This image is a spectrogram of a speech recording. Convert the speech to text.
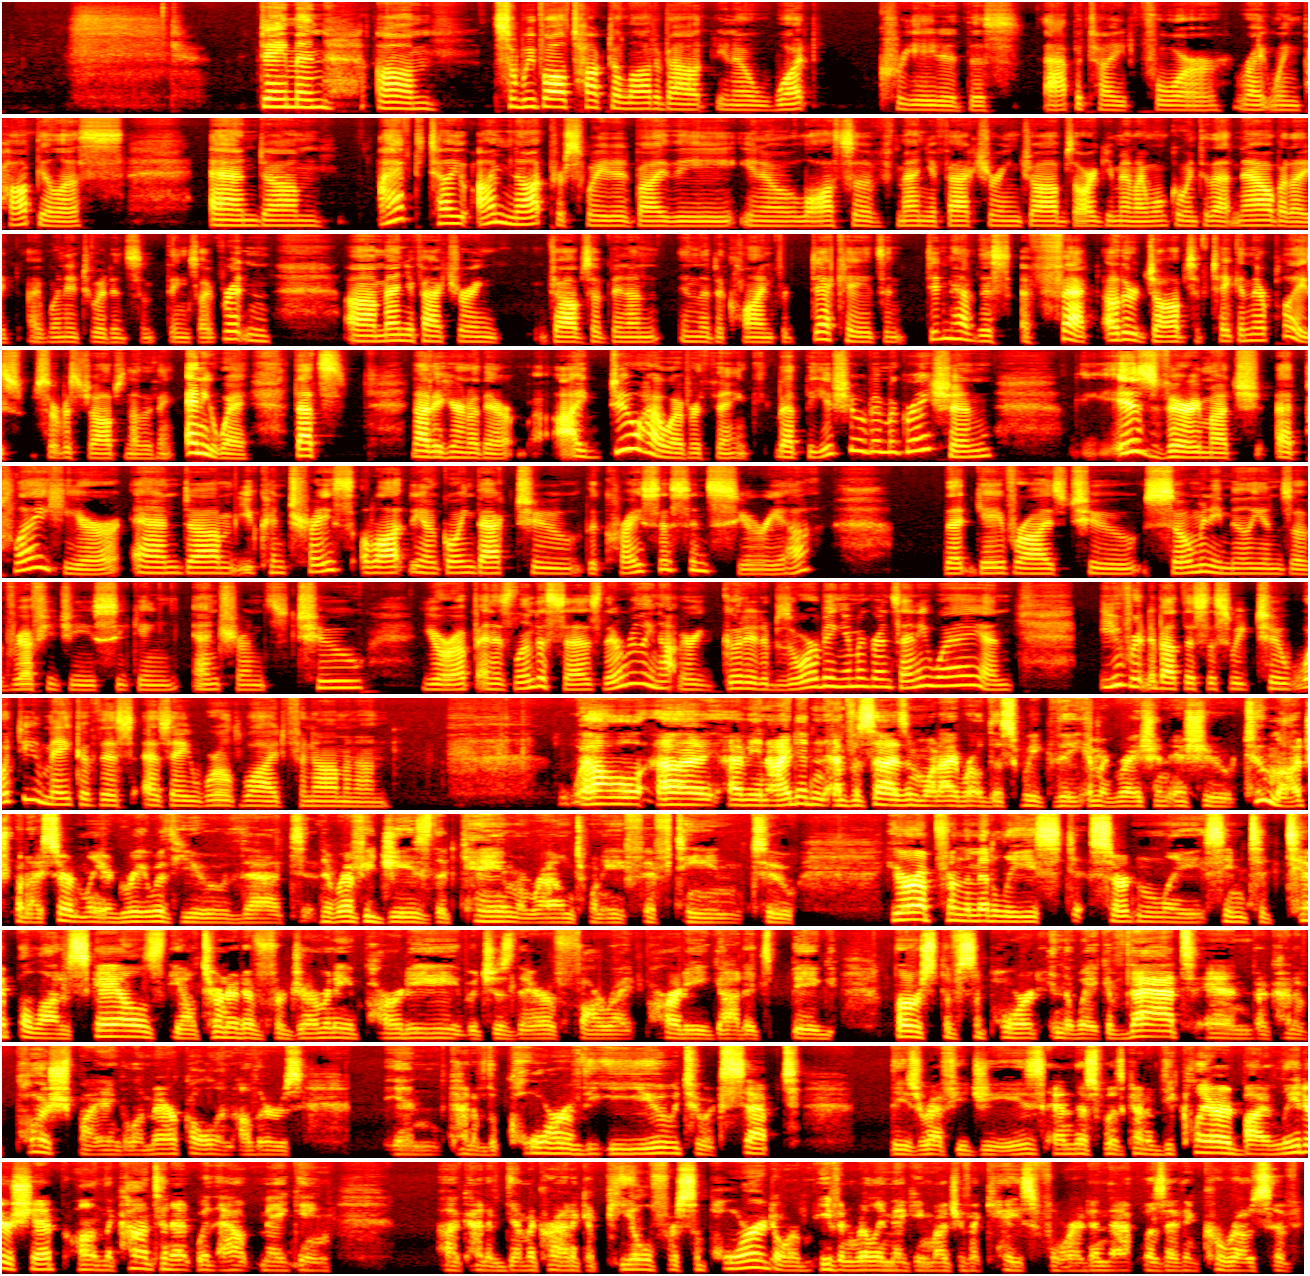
Damon, um, so we've all talked a lot about, you know, what created this appetite for right wing populists. And um, I have to tell you, I'm not persuaded by the you know loss of manufacturing jobs argument. I won't go into that now, but I, I went into it in some things I've written. Uh, manufacturing jobs have been on, in the decline for decades and didn't have this effect. Other jobs have taken their place, service jobs and other things. Anyway, that's neither here nor there. I do, however, think that the issue of immigration is very much at play here. And um, you can trace a lot, you know, going back to the crisis in Syria that gave rise to so many millions of refugees seeking entrance to Europe. And as Linda says, they're really not very good at absorbing immigrants anyway. And you've written about this this week too. What do you make of this as a worldwide phenomenon? Well, uh, I mean, I didn't emphasize in what I wrote this week the immigration issue too much, but I certainly agree with you that the refugees that came around 2015 to Europe from the Middle East certainly seemed to tip a lot of scales. The Alternative for Germany party, which is their far right party, got its big burst of support in the wake of that and a kind of push by Angela Merkel and others in kind of the core of the EU to accept these refugees. And this was kind of declared by leadership on the continent without making a kind of democratic appeal for support or even really making much of a case for it. And that was, I think, corrosive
